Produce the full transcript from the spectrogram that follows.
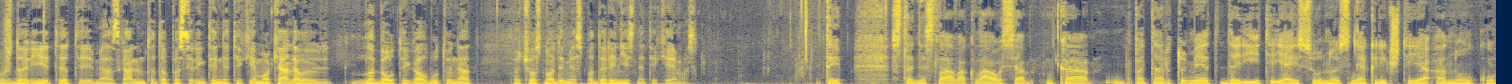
uždaryti, tai mes galim tada pasirinkti netikėjimo kelią. Labiau tai galbūt net pačios nuodėmės padarinys netikėjimas. Taip, Stanislava klausia, ką patartumėt daryti, jei sūnus nekrikštyje anūkų.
